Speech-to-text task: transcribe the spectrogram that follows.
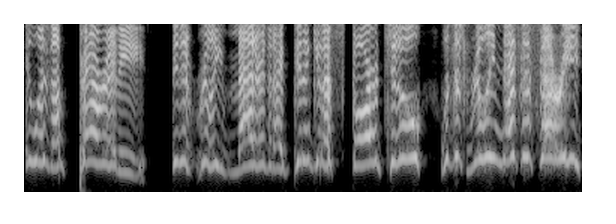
It was a parody. Did it really matter that I didn't get a scar too? Was this really necessary?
